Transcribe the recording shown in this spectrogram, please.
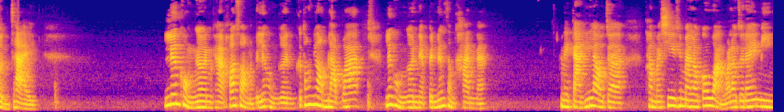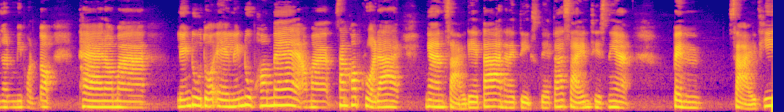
สนใจ เรื่องของเงินค่ะ ข้อ2มันเป็นเรื่องของเงิน ก็ต้องยอมรับว่าเรื่องของเงินเนี่ยเป็นเรื่องสำคัญนะในการที่เราจะทำอาชีพใช่ไหมเราก็หวังว่าเราจะได้มีเงินมีผลตอบแทนเอามาเลี้ยงดูตัวเองเลี้ยงดูพ่อแม่เอามาสร้างครอบครัวได้ งานสาย Data Analytics Data Scientist เนี่ย เป็นสายที่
